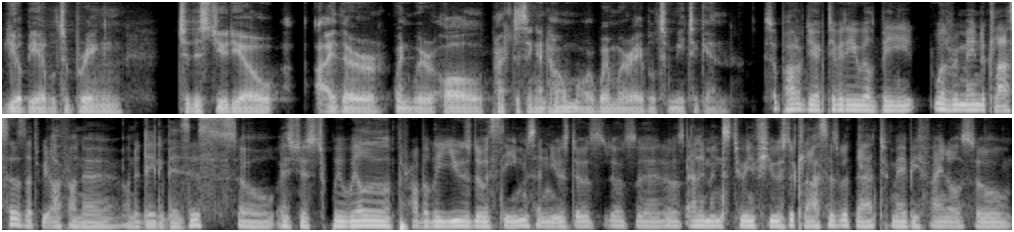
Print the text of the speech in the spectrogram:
you'll be able to bring to the studio either when we're all practicing at home or when we're able to meet again? So part of the activity will be will remain the classes that we offer on a on a daily basis. So it's just we will probably use those themes and use those those uh, those elements to infuse the classes with that. To maybe find also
